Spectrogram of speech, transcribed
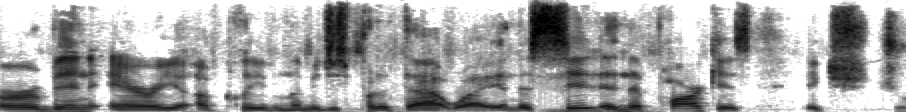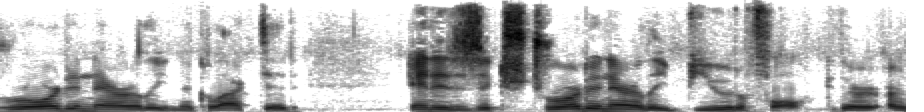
urban area of Cleveland. Let me just put it that way. And the city, and the park is extraordinarily neglected, and it is extraordinarily beautiful. There are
